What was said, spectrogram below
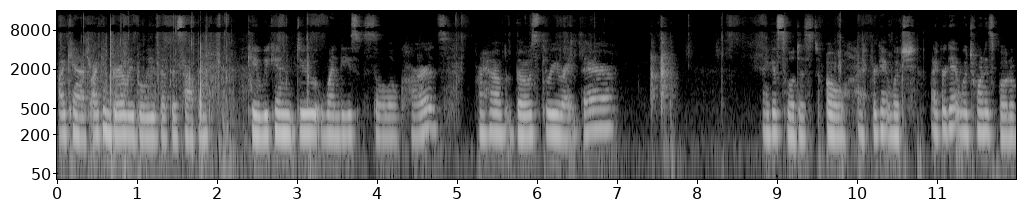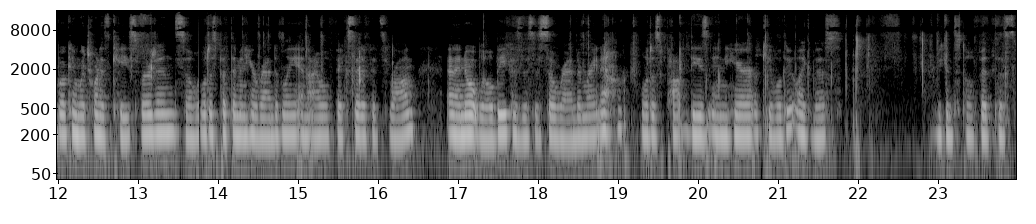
I can't. I can barely believe that this happened. Okay, we can do Wendy's solo cards. I have those three right there. I guess we'll just, oh, I forget which, I forget which one is photo book and which one is case version. So we'll just put them in here randomly and I will fix it if it's wrong. And I know it will be because this is so random right now. We'll just pop these in here. Okay, we'll do it like this. We can still fit this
